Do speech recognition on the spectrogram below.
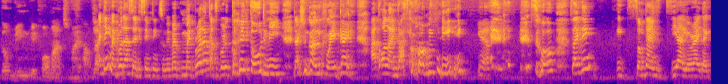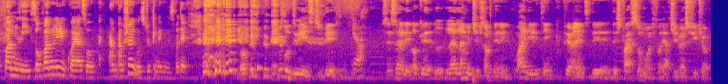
don't bring a poor man to my house. Like, I think my brother said the same thing to me. My, my brother categorically told me that I should go and look for a guy at oil and gas company. Yeah. so so I think it's sometimes yeah you're right like family some family requires some I'm, I'm sure he was joking anyways but then But pe- pe- people do it today. Yeah. Sincerely, okay, let, let me chip something in. Why do you think parents they, they strive so much for their children's future? So let me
